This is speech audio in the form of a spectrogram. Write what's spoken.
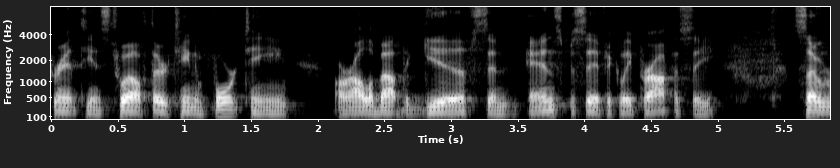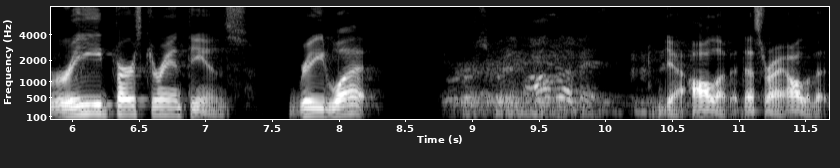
Corinthians 12, 13, and 14 are all about the gifts and, and specifically prophecy. So read 1 Corinthians. Read what? All of it. Yeah, all of it. That's right, all of it.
